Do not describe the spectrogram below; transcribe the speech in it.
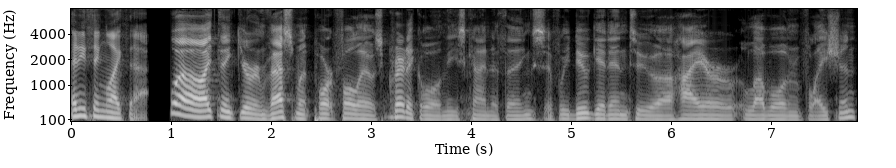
Anything like that? Well, I think your investment portfolio is critical in these kind of things. If we do get into a higher level of inflation,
